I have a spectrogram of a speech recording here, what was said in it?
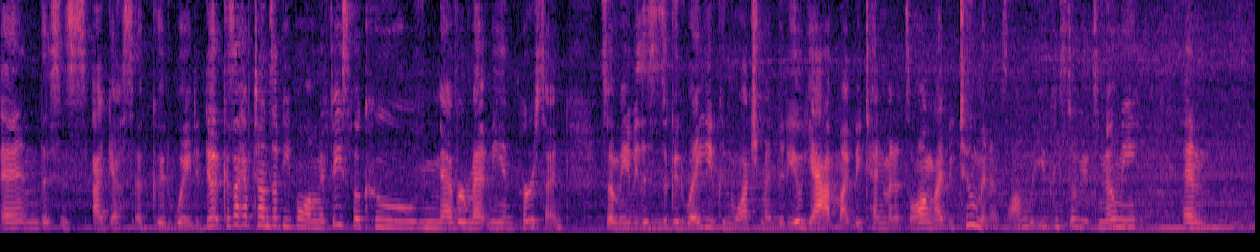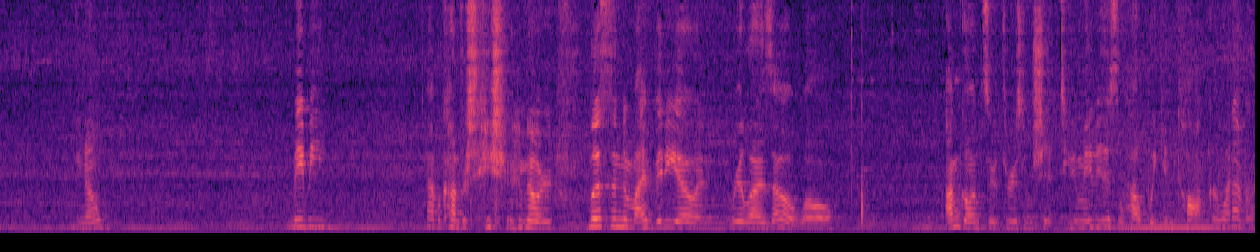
and this is i guess a good way to do it because i have tons of people on my facebook who've never met me in person so maybe this is a good way you can watch my video yeah it might be 10 minutes long might be 2 minutes long but you can still get to know me and you know maybe have a conversation or listen to my video and realize oh well i'm going through, through some shit too maybe this will help we can talk or whatever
